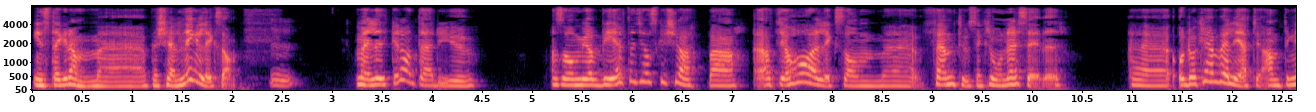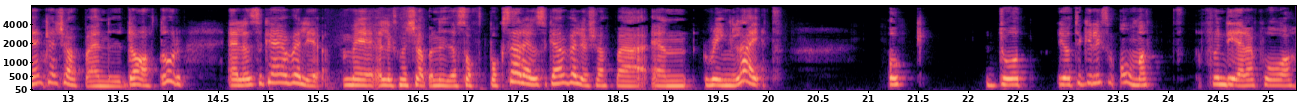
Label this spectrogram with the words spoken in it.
Instagram-försäljning liksom. Mm. Men likadant är det ju Alltså om jag vet att jag ska köpa, att jag har liksom 5000 eh, kronor säger vi. Eh, och då kan jag välja att jag antingen kan köpa en ny dator eller så kan jag välja med, liksom att köpa nya softboxar eller så kan jag välja att köpa en ring light. Och då, jag tycker liksom om att fundera på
